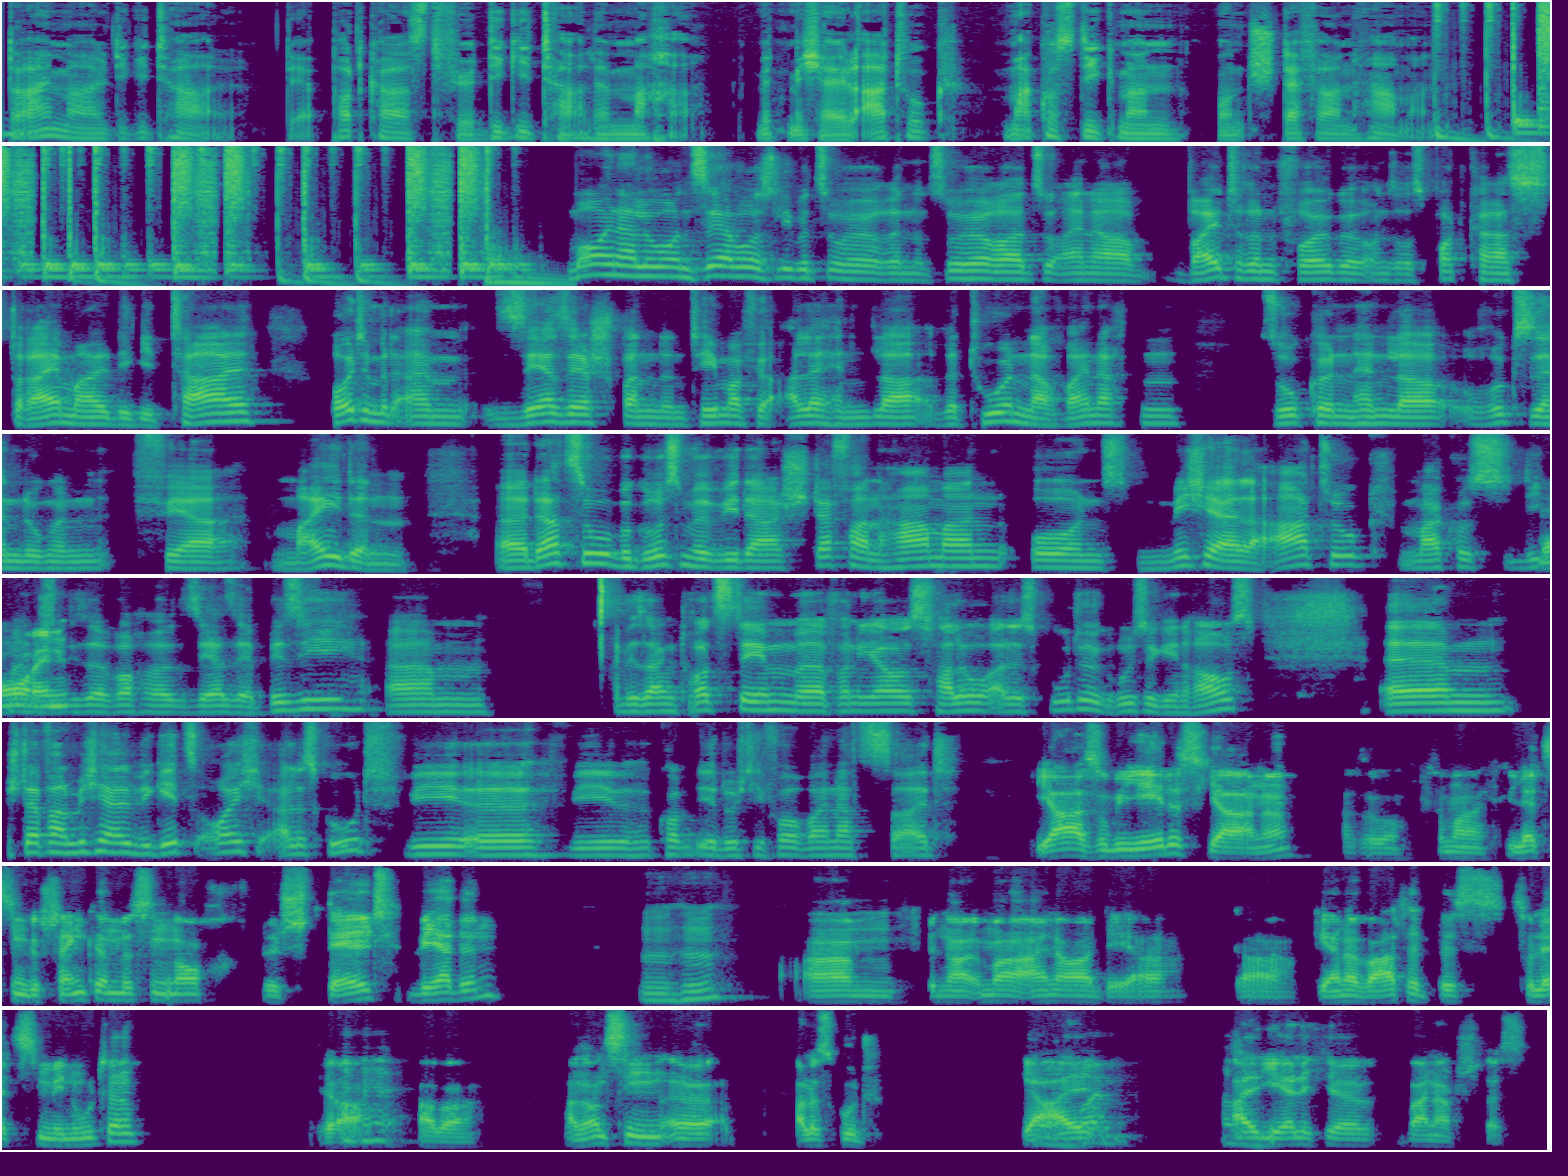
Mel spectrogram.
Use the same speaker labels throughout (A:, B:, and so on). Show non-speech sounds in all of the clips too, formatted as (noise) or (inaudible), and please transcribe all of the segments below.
A: Dreimal digital, der Podcast für digitale Macher mit Michael Artuk, Markus Diekmann und Stefan Hamann.
B: Moin, hallo und Servus, liebe Zuhörerinnen und Zuhörer, zu einer weiteren Folge unseres Podcasts Dreimal Digital. Heute mit einem sehr, sehr spannenden Thema für alle Händler. Retouren nach Weihnachten. So können Händler Rücksendungen vermeiden. Äh, dazu begrüßen wir wieder Stefan Hamann und Michael Artuk. Markus Diekmann ist in dieser Woche sehr, sehr busy. Ähm, wir sagen trotzdem äh, von ihr aus Hallo, alles Gute, Grüße gehen raus. Ähm, Stefan, Michael, wie geht's euch? Alles gut? Wie, äh, wie kommt ihr durch die Vorweihnachtszeit?
C: Ja, so wie jedes Jahr, ne? Also, ich sag mal, die letzten Geschenke müssen noch bestellt werden. Mhm. Ähm, ich bin da immer einer, der da gerne wartet bis zur letzten Minute. Ja, (laughs) aber ansonsten äh, alles gut. Ja, all, also alljährliche Weihnachtsstress.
